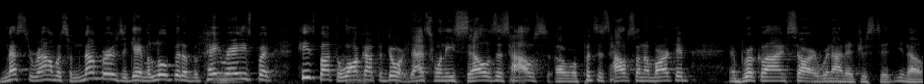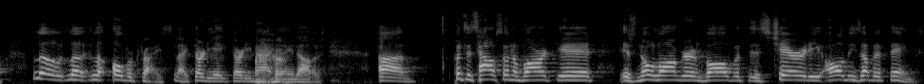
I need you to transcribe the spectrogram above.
messed around with some numbers. They gave him a little bit of a pay mm-hmm. raise, but he's about to walk out the door. That's when he sells his house uh, or puts his house on the market. And Brookline, sorry, we're not interested. You know, a little, little, little overpriced, like 38, 39 million dollars. Um, puts his house on the market, is no longer involved with his charity, all these other things.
